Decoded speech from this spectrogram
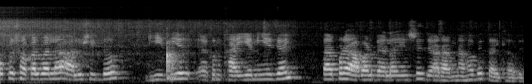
ওকে সকালবেলা আলু সিদ্ধ ঘি দিয়ে এখন খাইয়ে নিয়ে যাই। তারপরে আবার বেলায় এসে যা রান্না হবে তাই খাবে।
